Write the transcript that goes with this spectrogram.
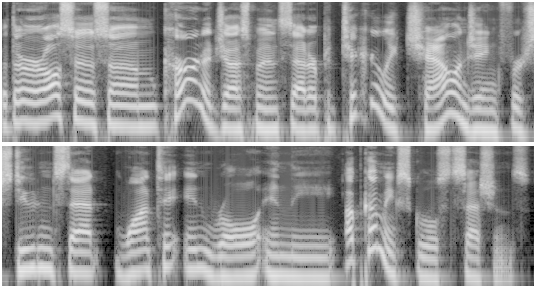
But there are also some current adjustments that are particularly challenging for students that want to enroll in the upcoming school sessions.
